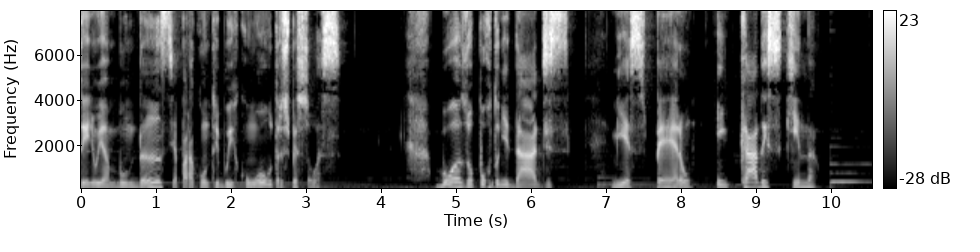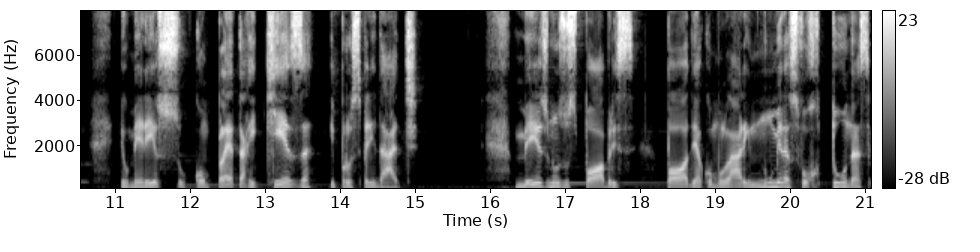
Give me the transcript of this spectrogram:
tenho abundância para contribuir com outras pessoas. Boas oportunidades me esperam em cada esquina. Eu mereço completa riqueza e prosperidade. Mesmo os pobres podem acumular inúmeras fortunas,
